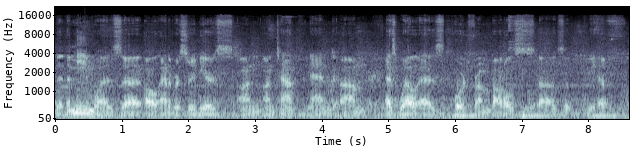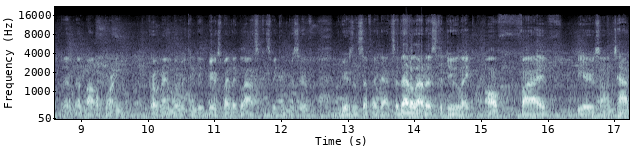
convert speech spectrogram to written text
The, the meme was uh, all anniversary beers on, on tap, and um, as well as poured from bottles. Uh, so we have a, a bottle pouring program where we can do beers by the glass because we can preserve beers and stuff like that. So that allowed us to do like all five beers on tap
